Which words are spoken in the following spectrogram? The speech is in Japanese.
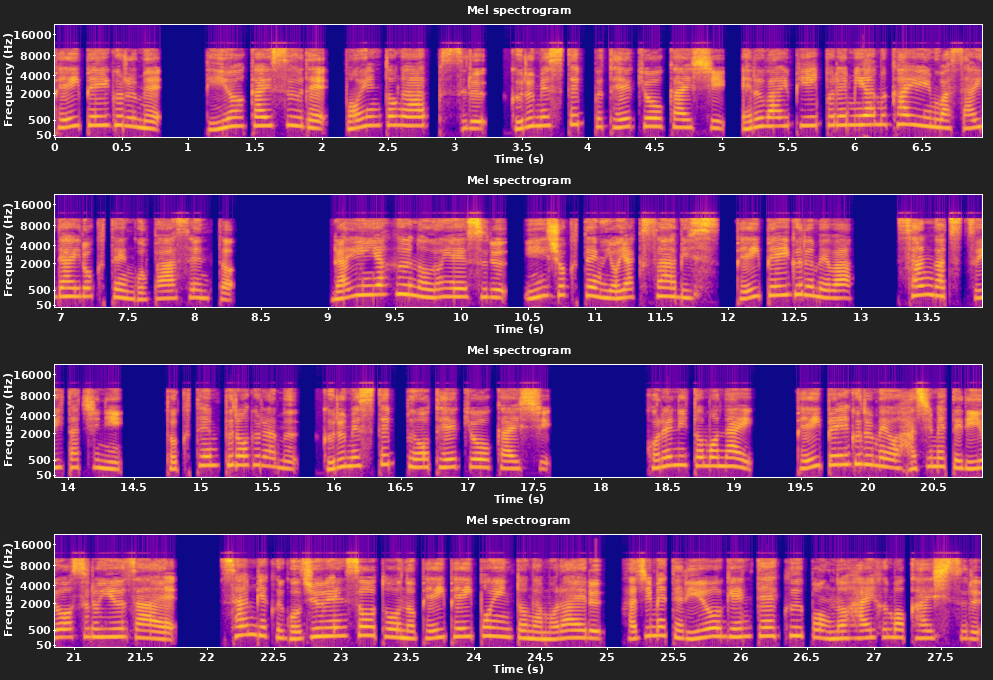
ペイペイグルメ、利用回数でポイントがアップするグルメステップ提供開始 LYP プレミアム会員は最大6.5%。LINE ヤフーの運営する飲食店予約サービスペイペイグルメは3月1日に特典プログラムグルメステップを提供開始。これに伴いペイペイグルメを初めて利用するユーザーへ350円相当のペイペイポイントがもらえる初めて利用限定クーポンの配布も開始する。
